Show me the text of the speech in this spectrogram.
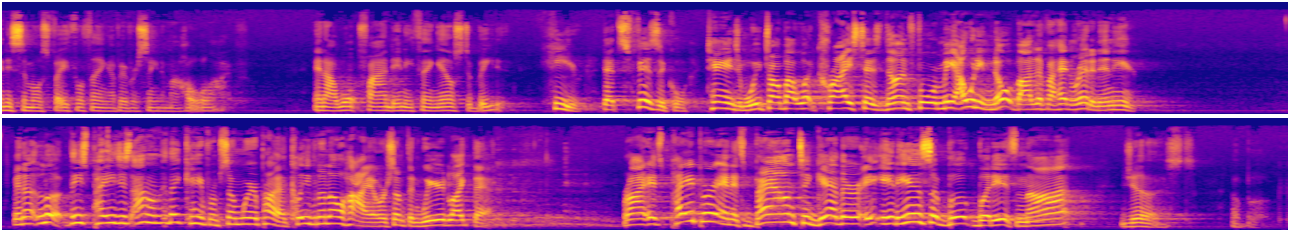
and it's the most faithful thing I've ever seen in my whole life. And I won't find anything else to beat it. Here, that's physical, tangible. We talk about what Christ has done for me. I wouldn't even know about it if I hadn't read it in here. And uh, look, these pages, I don't they came from somewhere, probably Cleveland, Ohio, or something weird like that. right? It's paper and it's bound together. it, it is a book, but it's not just a book,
